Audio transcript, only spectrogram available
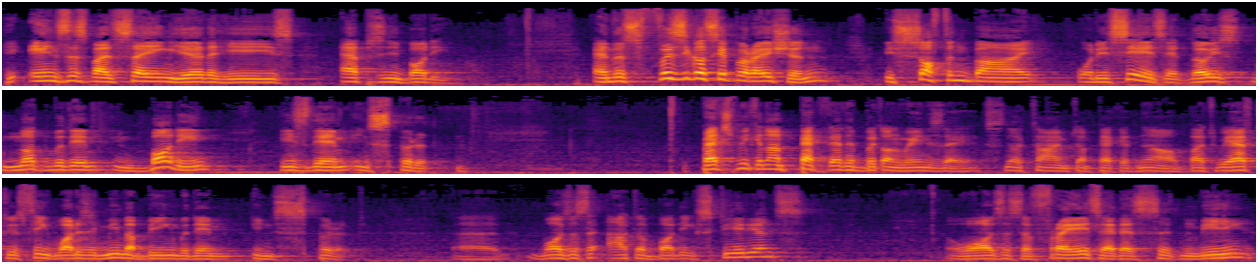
He ends this by saying here that he is absent in body. And this physical separation is softened by what he says that those not with them in body is them in spirit. Perhaps we can unpack that a bit on Wednesday. It's no time to unpack it now, but we have to think what does it mean by being with them in spirit? Uh, was this an out of body experience? Was this a phrase that has certain meaning?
